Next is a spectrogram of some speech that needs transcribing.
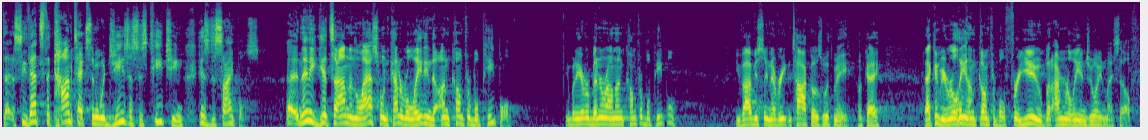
That, see, that's the context in which Jesus is teaching his disciples. Uh, and then he gets on in the last one, kind of relating to uncomfortable people. Anybody ever been around uncomfortable people? You've obviously never eaten tacos with me, okay? That can be really uncomfortable for you, but I'm really enjoying myself.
